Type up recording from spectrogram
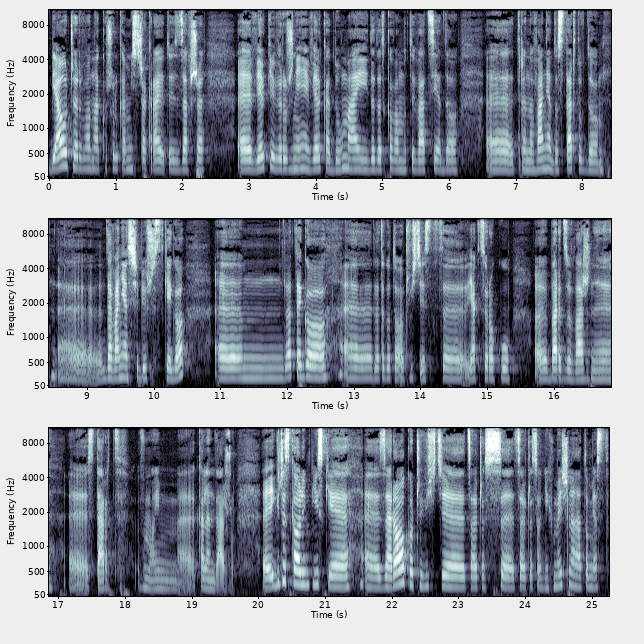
biało-czerwona koszulka mistrza kraju to jest zawsze wielkie wyróżnienie, wielka duma i dodatkowa motywacja do trenowania, do startów, do dawania z siebie wszystkiego. Dlatego, e, dlatego to oczywiście jest e, jak co roku e, bardzo ważny start w moim kalendarzu. Igrzyska Olimpijskie za rok, oczywiście cały czas, cały czas o nich myślę, natomiast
